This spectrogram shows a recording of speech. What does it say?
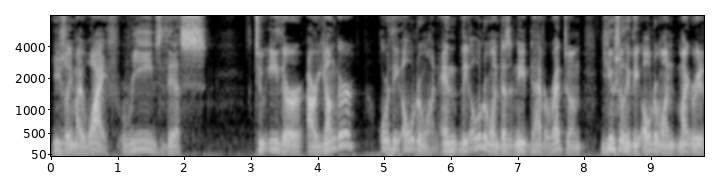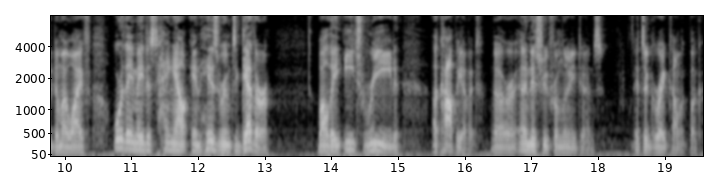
usually my wife reads this to either our younger or the older one. And the older one doesn't need to have it read to him. Usually, the older one might read it to my wife, or they may just hang out in his room together while they each read a copy of it, or an issue from Looney Tunes. It's a great comic book.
